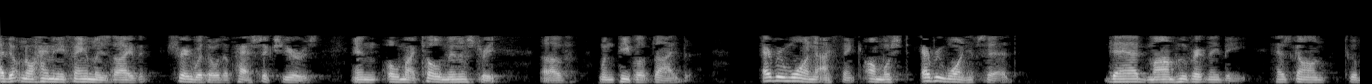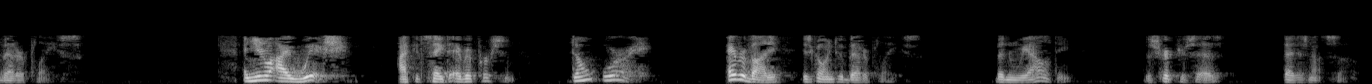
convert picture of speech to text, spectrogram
I don't know how many families I've shared with over the past six years and over my total ministry of when people have died. But everyone, I think, almost everyone have said, Dad, Mom, whoever it may be, has gone to a better place. And you know, I wish I could say to every person, don't worry. Everybody is going to a better place. But in reality, the scripture says that is not so.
